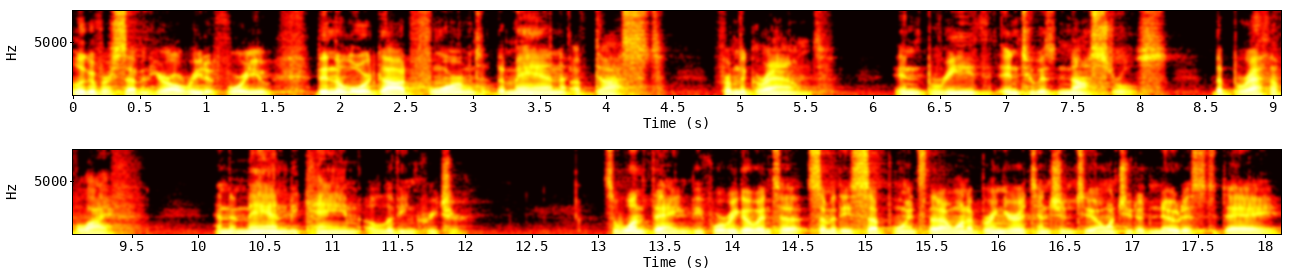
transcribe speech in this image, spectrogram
Look at verse 7 here. I'll read it for you. Then the Lord God formed the man of dust from the ground and breathed into his nostrils the breath of life, and the man became a living creature. So, one thing before we go into some of these subpoints that I want to bring your attention to, I want you to notice today,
